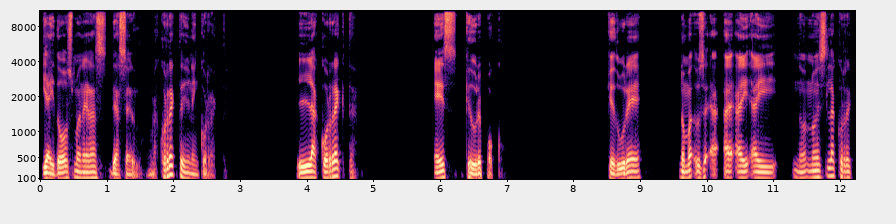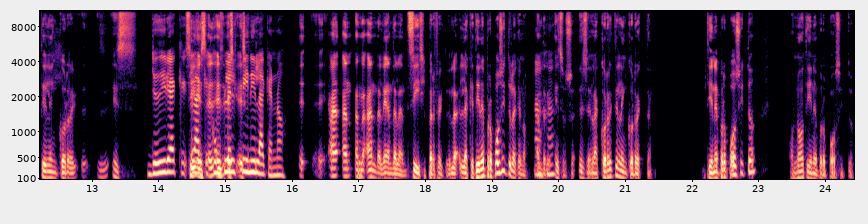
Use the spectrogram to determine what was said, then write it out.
Y hay dos maneras de hacerlo, una correcta y una incorrecta. La correcta es que dure poco. Que dure, no, o sea, hay- hay- no, no es la correcta y la incorrecta, es, Yo diría que Sí, la es- que cumple es- el fin y la que no. á- á- ándale, ándale, sí, sí, perfecto. La, la que tiene propósito y la que no, ándale, eso es, es la correcta y la incorrecta. ¿Tiene propósito o no tiene propósito?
